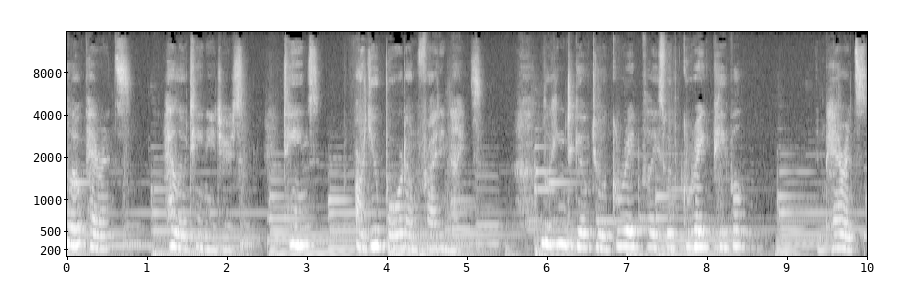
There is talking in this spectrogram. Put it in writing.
Hello, parents. Hello, teenagers. Teens, are you bored on Friday nights? Looking to go to a great place with great people? And parents,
